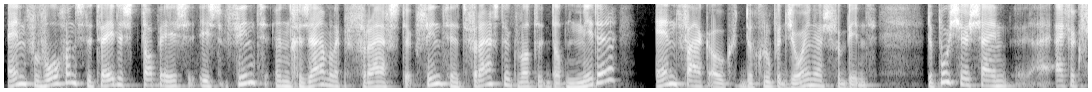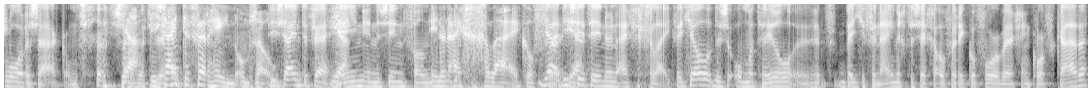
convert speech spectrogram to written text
En vervolgens, de tweede stap is, is vind een gezamenlijk vraagstuk. Vind het vraagstuk wat dat midden en vaak ook de groepen joiners verbindt. De pushers zijn eigenlijk verloren zaak, om zo ja, te die zeggen. zijn te ver heen om zo. die zijn te ver Ja. heen in de zin van... in hun eigen gelijk. Of, Ja, eh, die zitten in hun eigen gelijk. Weet je wel? Dus om het heel eh, een beetje venijnig te zeggen over Rico Voorberg en Cor Verkade,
